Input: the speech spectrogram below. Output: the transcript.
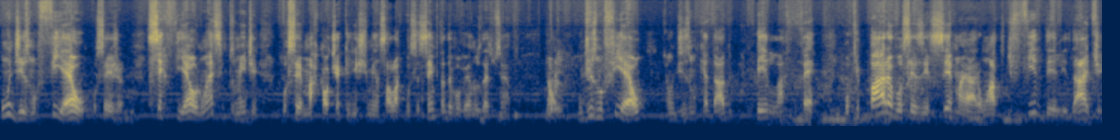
Um dízimo fiel, ou seja, ser fiel não é simplesmente você marcar o checklist mensal lá que você sempre está devolvendo os 10%. Não, um dízimo fiel é um dízimo que é dado pela fé. Porque para você exercer, Maiara, um ato de fidelidade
